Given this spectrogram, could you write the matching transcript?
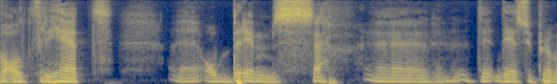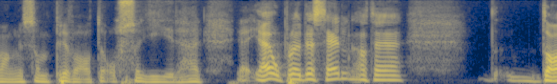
valgfrihet eh, og bremse eh, det, det, supplementet som private også gir her. Jeg opplevde selv at jeg, da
